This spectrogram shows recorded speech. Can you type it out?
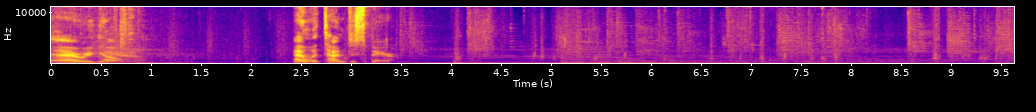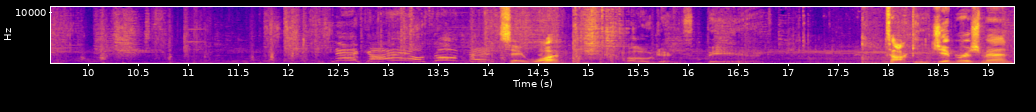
There we go. And with time to spare. Say what? Odin's beard. Talking gibberish, man.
